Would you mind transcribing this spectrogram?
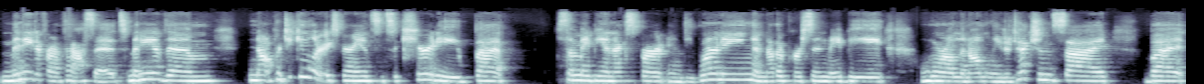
many different facets, many of them not particular experience in security, but some may be an expert in deep learning, another person may be more on the anomaly detection side but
